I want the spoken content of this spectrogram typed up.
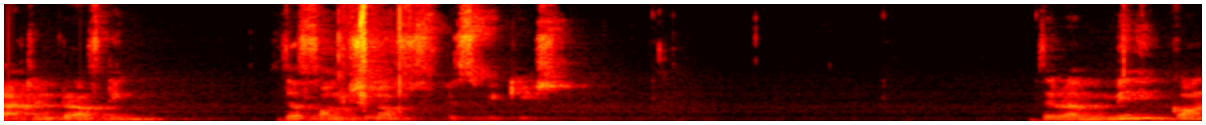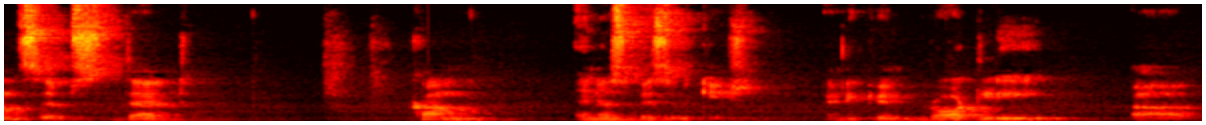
patent drafting, the function of specification. There are many concepts that come in a specification and you can broadly uh,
